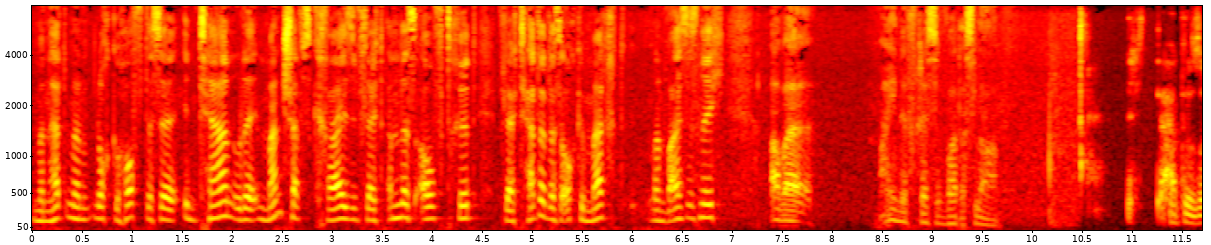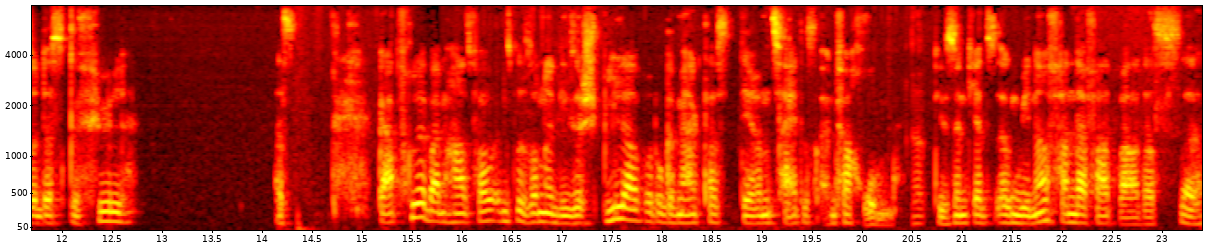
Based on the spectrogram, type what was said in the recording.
Man hat immer noch gehofft, dass er intern oder im Mannschaftskreise vielleicht anders auftritt. Vielleicht hat er das auch gemacht, man weiß es nicht. Aber meine Fresse war das lahm. Ich hatte so das Gefühl, dass gab früher beim HSV insbesondere diese Spieler, wo du gemerkt hast, deren Zeit ist einfach rum. Ja. Die sind jetzt irgendwie, ne, Van der Vaart war das, äh,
